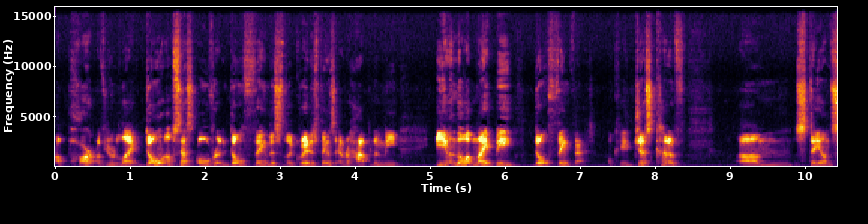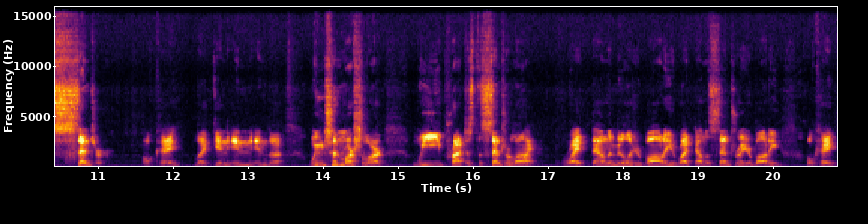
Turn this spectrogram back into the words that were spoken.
a part of your life. Don't obsess over it and don't think this is the greatest thing that's ever happened to me. Even though it might be, don't think that, okay? Just kind of um, stay on center, okay? Like in, in, in the Wing Chun martial art, we practice the center line, right down the middle of your body, right down the center of your body, okay?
